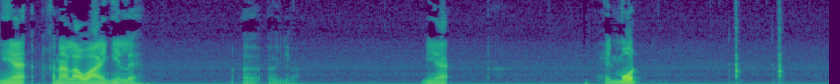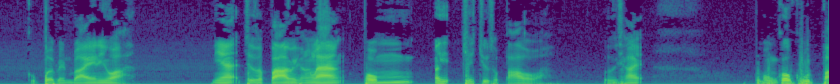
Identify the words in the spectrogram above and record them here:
นี่ฮะขนาดลาวายังเห็นเลย เออเออเดี๋ยวนี่ฮะเห็นหมด กูเปิดเป็นไบรท์นี่หว่า เนี่ยจุดสปามีข้างล่าง ผม เอ้ยใช่จุดสปาวะเออใช่ ผมก็ขุดไป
